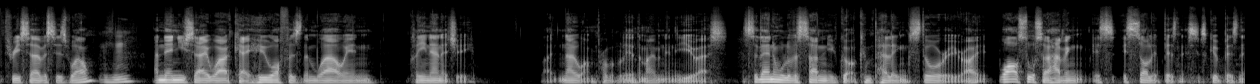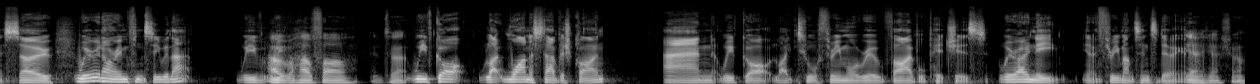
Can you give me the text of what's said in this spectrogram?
three services well. Mm-hmm. And then you say, well, okay, who offers them well in clean energy? Like no one probably at the moment in the US. So then all of a sudden you've got a compelling story, right? Whilst also having it's, it's solid business, it's good business. So we're in our infancy with that. We've we- How, how far into it? we've got like one established client and we've got like two or three more real viable pitches. We're only, you know, three months into doing it. Yeah, yeah, sure.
